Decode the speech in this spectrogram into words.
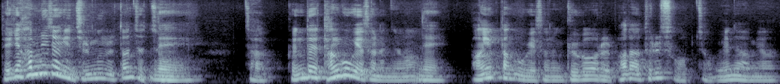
되게 합리적인 질문을 던졌죠. 네. 자, 근데 당국에서는요. 네. 방역 당국에서는 그거를 받아들일 수가 없죠. 왜냐하면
